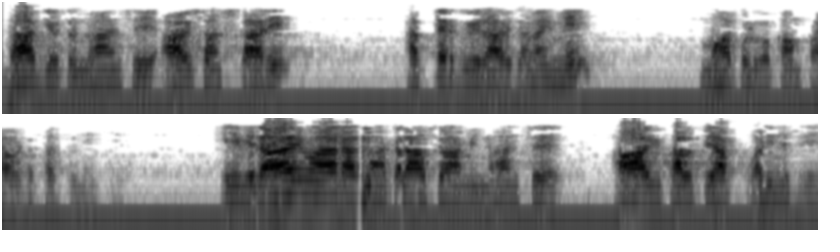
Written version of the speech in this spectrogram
භාග්‍යවතුන් වහන්සේ ආයු සංස්කාරේ හත්තරක වෙලාවේ තමයි මේ මහ පොළොව කම්පාවටපත් වුනේ කියලා. ඒ වෙලාවෙම ආරාධනා කළා ස්වාමීන් වහන්සේ ආයු කල්පයක් වඩිනසේ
